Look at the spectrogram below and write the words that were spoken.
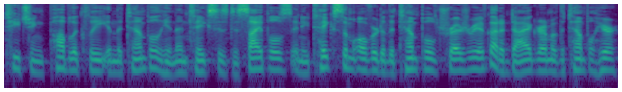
teaching publicly in the temple, he then takes his disciples and he takes them over to the temple treasury. I've got a diagram of the temple here.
